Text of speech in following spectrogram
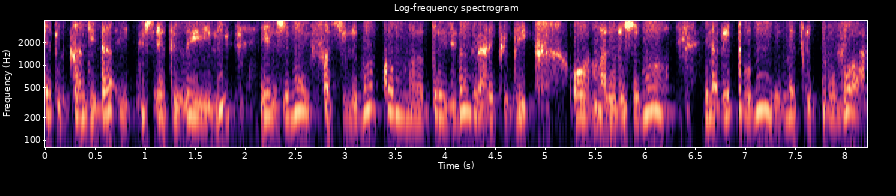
être candidat et puisse être réélu et facilement comme euh, président de la République. Or, malheureusement, il avait promis de mettre le pouvoir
